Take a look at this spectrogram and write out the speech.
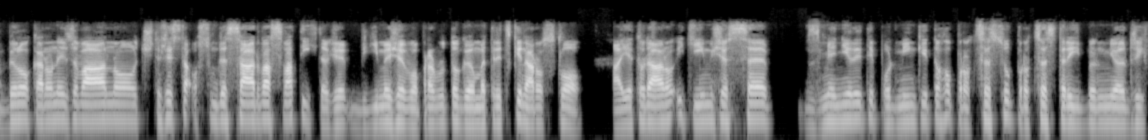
bylo kanonizováno 482 svatých, takže vidíme, že opravdu to geometricky narostlo. A je to dáno i tím, že se změnily ty podmínky toho procesu. Proces, který byl měl dřív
